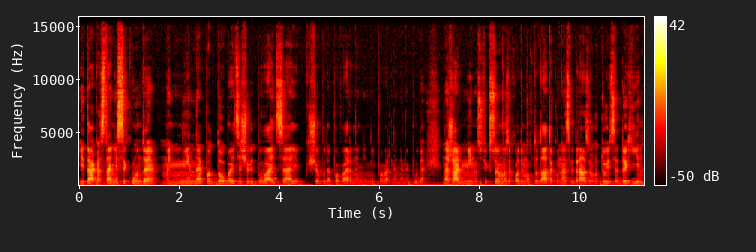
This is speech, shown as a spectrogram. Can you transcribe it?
І так, останні секунди. Мені не подобається, що відбувається. Якщо буде повернення, ні, повернення не буде. На жаль, мінус фіксуємо, заходимо в додаток. У нас відразу готується догін.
